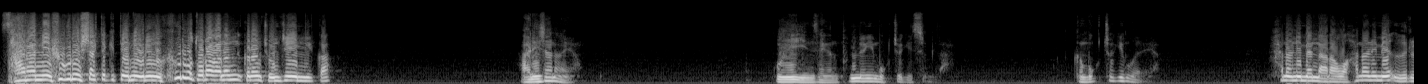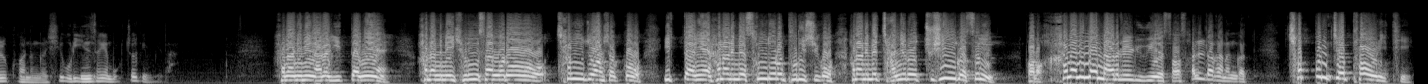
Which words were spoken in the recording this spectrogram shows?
사람이 흙으로 시작됐기 때문에 우리는 흙으로 돌아가는 그런 존재입니까? 아니잖아요. 우리 인생은 분명히 목적이 있습니다. 그 목적이 뭐예요? 하나님의 나라와 하나님의 의를 구하는 것이 우리 인생의 목적입니다. 하나님이 나를 이 땅에 하나님의 형상으로 창조하셨고 이 땅에 하나님의 성도로 부르시고 하나님의 자녀로 주신 것은 바로 하나님의 나라를 위해서 살다가는 것. 첫 번째 priority.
